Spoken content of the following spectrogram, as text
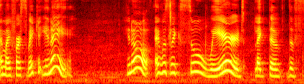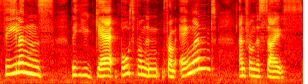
in my first week at uni. You know, it was like so weird, like the the feelings that you get both from the from England and from the south.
